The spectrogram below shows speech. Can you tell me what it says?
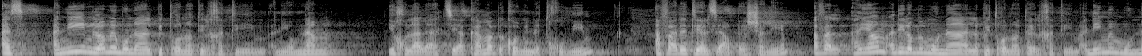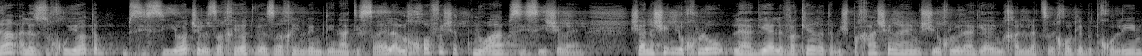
אז אני לא ממונה על פתרונות הלכתיים. אני אמנם יכולה להציע כמה בכל מיני תחומים, עבדתי על זה הרבה שנים, אבל היום אני לא ממונה על הפתרונות ההלכתיים, אני ממונה על הזכויות הבסיסיות של אזרחיות ואזרחים במדינת ישראל, על חופש התנועה הבסיסי שלהם, שאנשים יוכלו להגיע לבקר את המשפחה שלהם, שיוכלו להגיע אם חלילה צריכות לבית חולים,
